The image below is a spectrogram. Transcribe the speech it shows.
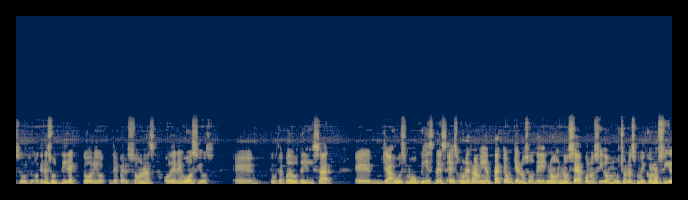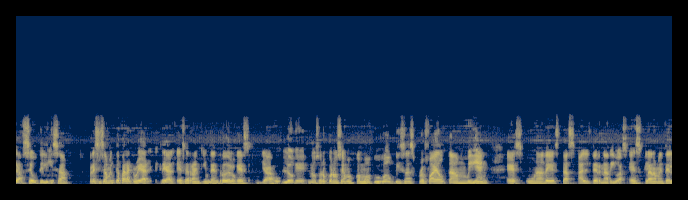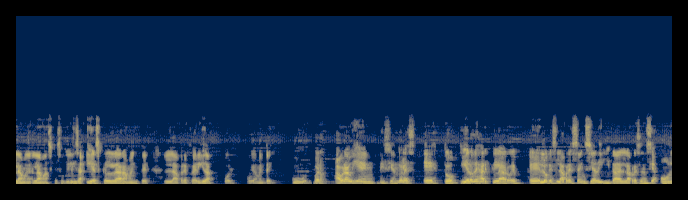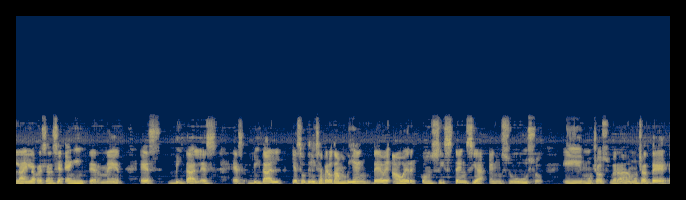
tiene su directorio de personas o de negocios eh, que usted puede utilizar eh, Yahoo Small Business es una herramienta que aunque no se, no, no se ha conocido mucho, no es muy conocida, se utiliza precisamente para crear, crear ese ranking dentro de lo que es Yahoo. Lo que nosotros conocemos como Google Business Profile también es una de estas alternativas. Es claramente la, más que se utiliza y es claramente la preferida por, obviamente, Google. Bueno, ahora bien, diciéndoles esto, quiero dejar claro eh, eh, lo que es la presencia digital, la presencia online, la presencia en Internet. Es vital, es es vital que se utilice, pero también debe haber consistencia en su uso. Y muchos, ¿verdad? Muchas de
